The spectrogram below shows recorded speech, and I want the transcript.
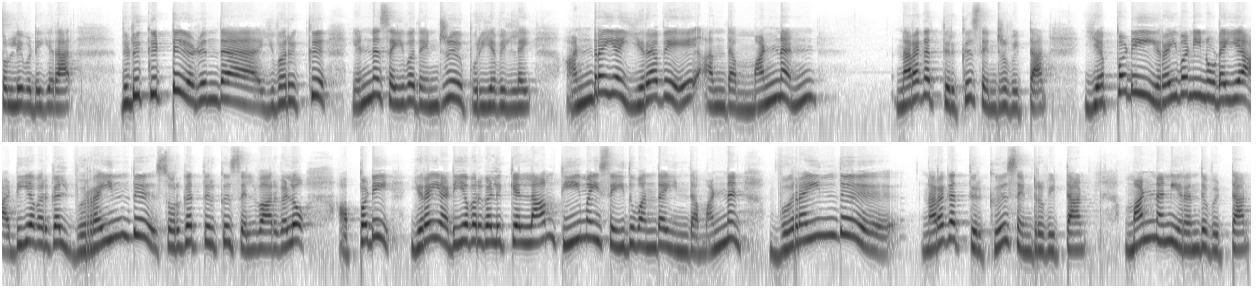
சொல்லிவிடுகிறார். திடுக்கிட்டு எழுந்த இவருக்கு என்ன செய்வதென்று புரியவில்லை. அன்றைய இரவே அந்த மன்னன் நரகத்திற்கு சென்று விட்டான். எப்படி இறைவனினுடைய அடியவர்கள் விரைந்து சொர்க்கத்திற்கு செல்வார்களோ அப்படி இறை அடியவர்களுக்கெல்லாம் தீமை செய்து வந்த இந்த மன்னன் விரைந்து நரகத்திற்கு சென்று விட்டான். மன்னன் இறந்து விட்டான்.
